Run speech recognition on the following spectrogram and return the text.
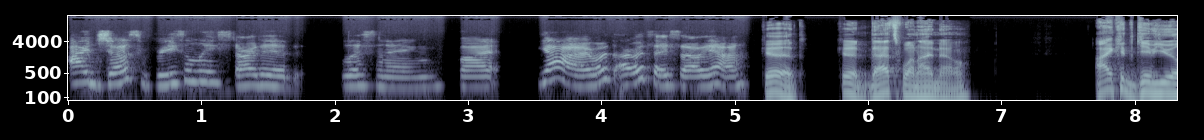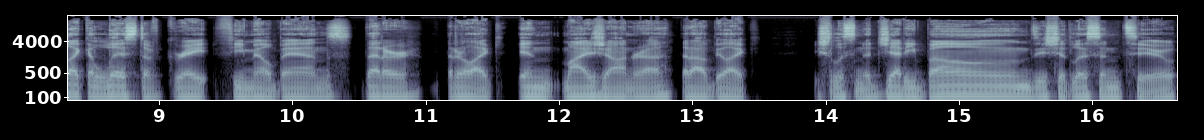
I just recently started listening, but yeah, I would I would say so, yeah. Good, good. That's one I know. I could give you like a list of great female bands that are that are like in my genre that I'll be like, you should listen to Jetty Bones. You should listen to,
